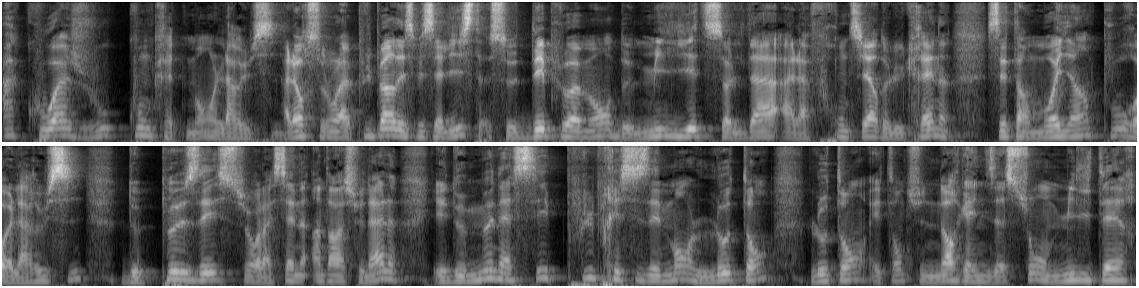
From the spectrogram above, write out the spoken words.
à quoi joue concrètement la Russie? Alors selon la plupart des spécialistes, ce déploiement de milliers de soldats à la frontière de l'Ukraine, c'est un moyen pour euh, la Russie de peser sur la scène internationale et de menacer plus précisément l'OTAN, l'OTAN étant une organisation militaire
